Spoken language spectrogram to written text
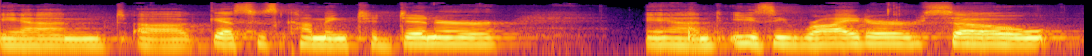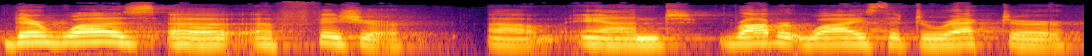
and uh, Guess Who's Coming to Dinner, and Easy Rider. So there was a, a fissure. Um, and Robert Wise, the director,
